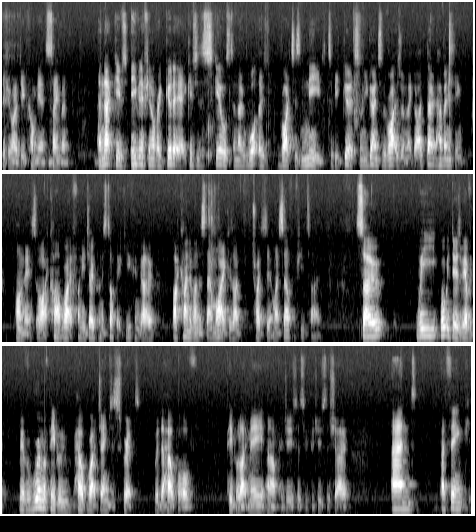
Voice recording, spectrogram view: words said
if you want to do comedy entertainment. And that gives, even if you're not very good at it, it gives you the skills to know what those writers need to be good. So when you go into the writer's room, they go, I don't have anything on this, or I can't write a funny joke on this topic. You can go, I kind of understand why, because I've tried to do it myself a few times. So we, what we do is we have a, we have a room of people who help write James's script with the help of people like me and our producers who produce the show. And I think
